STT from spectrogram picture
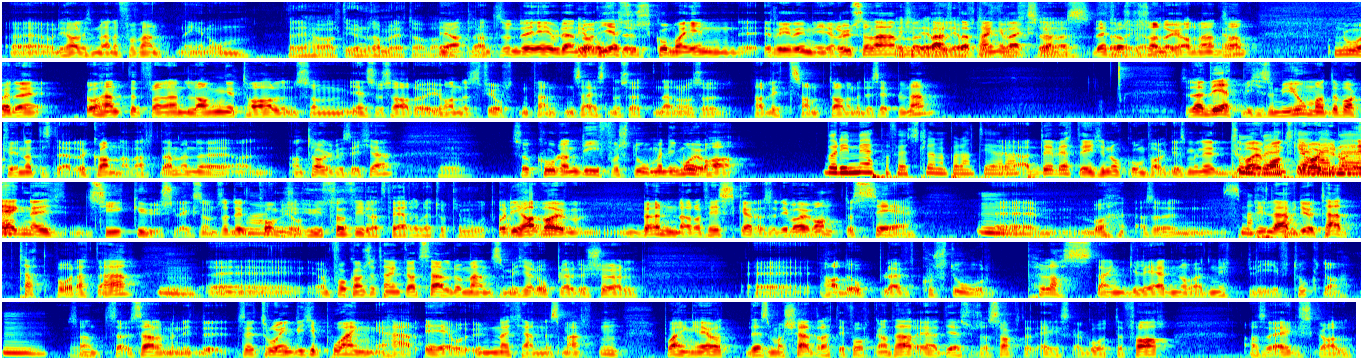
eh, og de har liksom denne forventningen om Ja, Det har jeg alltid undret meg litt over. ja, så Det er jo den når ofte- Jesus kommer inn, rir inn i Jerusalem, Er velter første Det er første søndag i advent. Sant? Nå er det da hentet fra den lange talen som Jesus har da i Johannes 14, 15, 16 og 17, der han også har litt samtale med disiplene. Så Der vet vi ikke så mye om at det var kvinner til stede. Det kan ha vært det, men det antageligvis ikke. Så hvordan de forsto Men de må jo ha Var de med på fødslene på den tida? ja. Det vet jeg ikke nok om, faktisk. Men det, det var jo vanskelig. Det var ikke noen egne sykehus, liksom. Så det Nei. kom jo usannsynlig at fedrene tok imot. Kanskje. Og de var jo bønder og fiskere, så de var jo vant til å se Mm. eh, altså, De levde jo tett, tett på dette her. Eh, Man får kanskje tenke at selv menn som ikke hadde opplevd det sjøl, eh, hadde opplevd hvor stor plass den gleden over et nytt liv tok, da. Mm. Sånn, Så- Selv om, så jeg tror egentlig ikke poenget her er å underkjenne smerten. Poenget er jo at det som har skjedd rett i forkant her, er at Jesus har sagt at 'jeg skal gå til far'. Altså, jeg skal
